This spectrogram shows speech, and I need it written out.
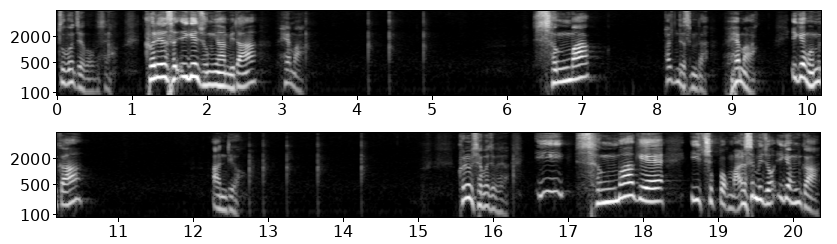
두 번째 봐보세요. 그래서 이게 중요합니다. 회막. 성막 발전됐습니다. 회막. 이게 뭡니까? 안 돼요. 그럼 세 번째 보세요. 이 성막의 이 축복 말씀이죠. 이게 뭡니까?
